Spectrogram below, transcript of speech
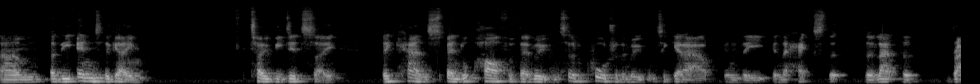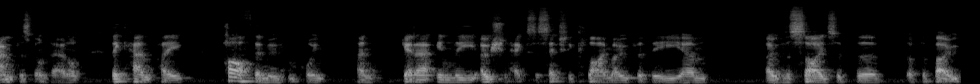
Um, at the end of the game, Toby did say they can spend half of their movement instead of a quarter of the movement to get out in the in the hex that the the ramp has gone down on. They can pay half their movement point and get out in the ocean hex, essentially climb over the um, over the sides of the of the boat.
